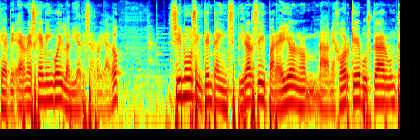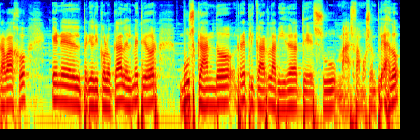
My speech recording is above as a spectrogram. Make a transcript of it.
Ernest Hemingway la había desarrollado. Simus intenta inspirarse y para ello nada mejor que buscar un trabajo en el periódico local, El Meteor, buscando replicar la vida de su más famoso empleado,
